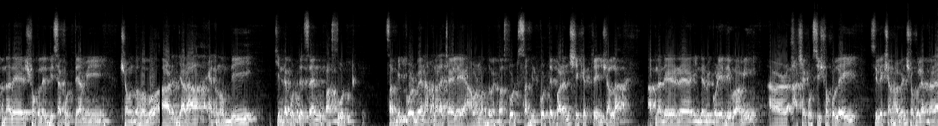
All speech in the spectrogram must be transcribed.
আপনাদের সকলের ভিসা করতে আমি সম্মত হব। আর যারা এখন অবধি চিন্তা করতেছেন পাসপোর্ট সাবমিট করবেন, আপনারা চাইলে আমার মাধ্যমে পাসপোর্ট সাবমিট করতে পারেন। সেক্ষেত্রে ইনশাল্লাহ আপনাদের ইন্টারভিউ করিয়ে দেব আমি। আর আশা করছি সকলেই সিলেকশন হবেন, সকলে আপনারা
